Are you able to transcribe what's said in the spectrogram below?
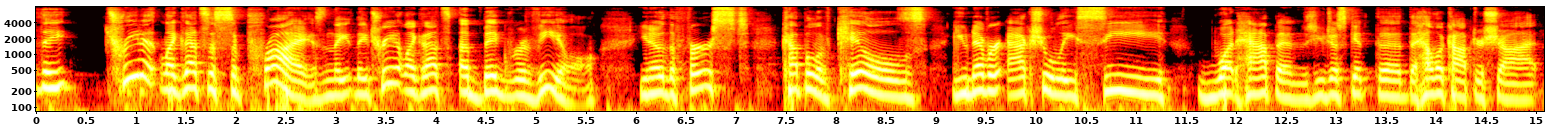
they treat it like that's a surprise and they, they treat it like that's a big reveal. You know, the first couple of kills, you never actually see what happens. You just get the, the helicopter shot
